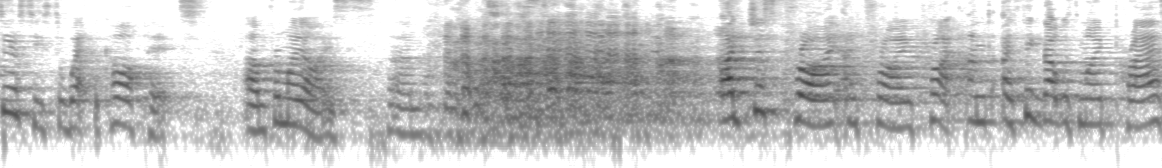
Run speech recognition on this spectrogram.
seriously used to wet the carpet um, from my eyes. Um, I'd just cry and cry and cry. And I think that was my prayers.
